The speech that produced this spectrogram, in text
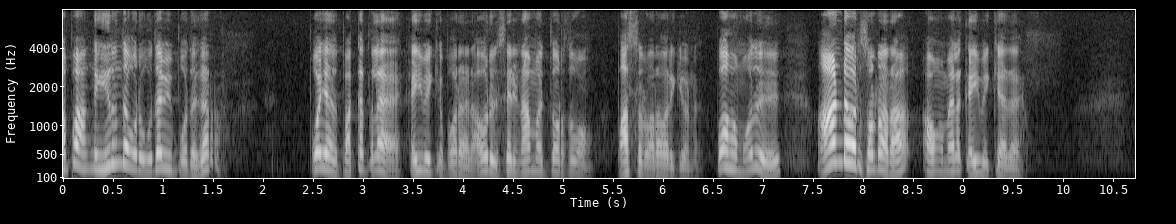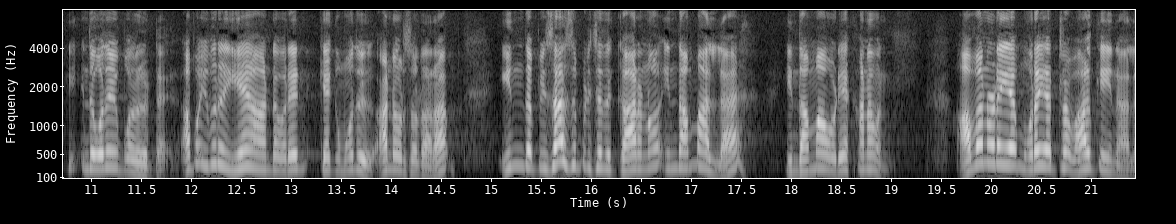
அப்போ அங்கே இருந்த ஒரு உதவி போதகர் போய் அது பக்கத்தில் கை வைக்க போகிறார் அவர் சரி நாம துரத்துவோம் பாஸ்டர் வர வரைக்கும்னு. போகும்போது ஆண்டவர் சொல்கிறாரா அவங்க மேலே கை வைக்காத. இந்த உதவி போதர்கிட்ட அப்போ இவர் ஏன் ஆண்டவரேன்னு கேட்கும்போது ஆண்டவர் சொல்கிறாரா இந்த பிசாசு பிடிச்சதுக்கு காரணம் இந்த அம்மா இல்லை இந்த அம்மாவுடைய கணவன். அவனுடைய முறையற்ற வாழ்க்கையினால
